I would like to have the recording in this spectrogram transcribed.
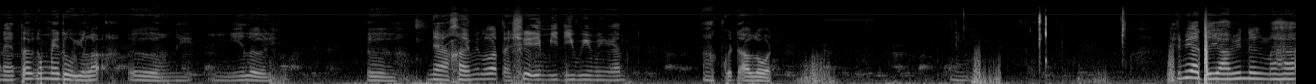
ไหนๆเตอร์ก็ไม่ดูอยู่ละเออนี่อย่างนี้เลย เออเนี่ยใครไม่รู้แต่ชื่อ MEDV เหมือนกันอะกดดาวน์โหลดอืมทีนี้อาจจะยาวนิดนึงนะฮะ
